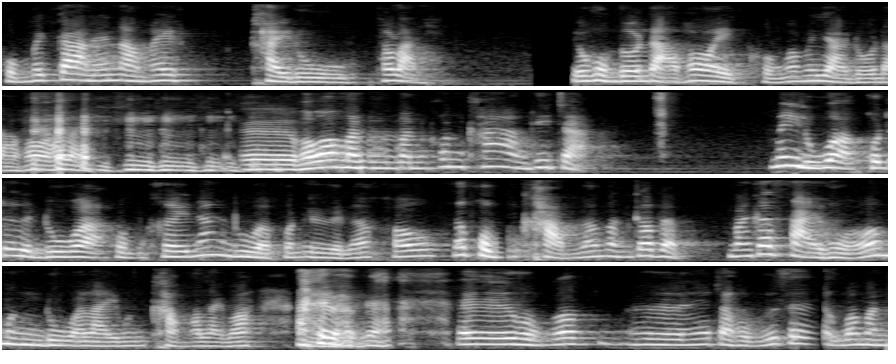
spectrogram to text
ผมไม่กล้าแนะนำให้ใครดูเท่าไหร่ เดี๋ยวผมโดนด่าพ่ออีกผมก็ไม่อยากโดนด่าพ่อเท่าไหร่เออเพราะว่ามันมันค่อนข้างที่จะไม่รู้อะคนอื่นดูอะผมเคยนั่งดูอะคนอื่นแล้วเขาแล้วผมขำแล้วมันก็แบบมันก็สายหัวว่ามึงดูอะไรมึงขำอะไรวะอะไรแบบเนี้ยเออผมก็เออเนี่ยแต่ผมรู้สึกว่ามัน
